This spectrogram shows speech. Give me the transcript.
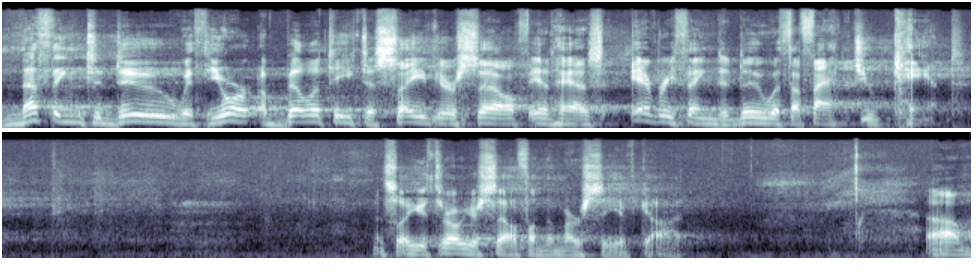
nothing to do with your ability to save yourself, it has everything to do with the fact you can't. And so you throw yourself on the mercy of God. Um,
